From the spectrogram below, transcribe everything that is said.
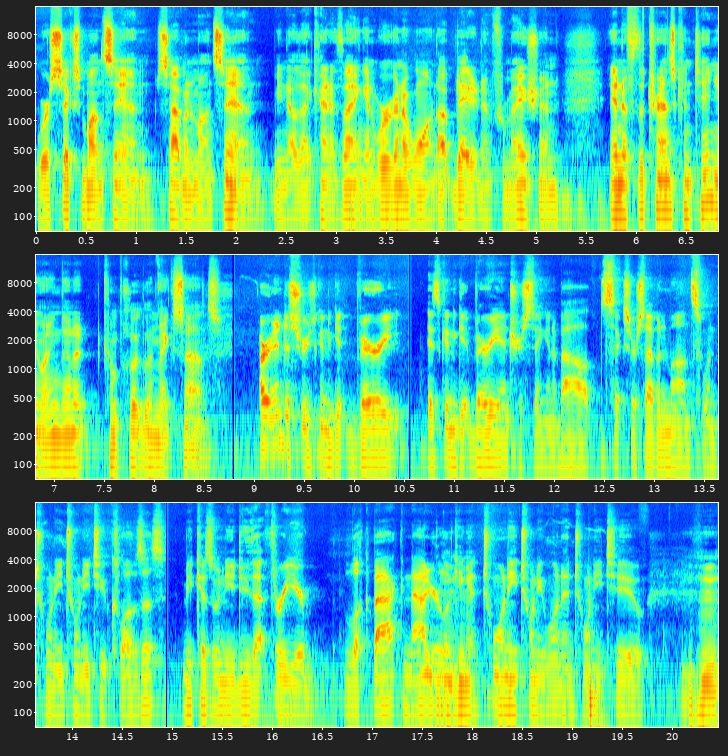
we're six months in, seven months in, you know, that kind of thing. And we're going to want updated information. And if the trend's continuing, then it completely makes sense. Our industry is going to get very it's going to get very interesting in about six or seven months when 2022 closes because when you do that three year look back now you're looking Mhm. at 20 21 and 22 hmm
